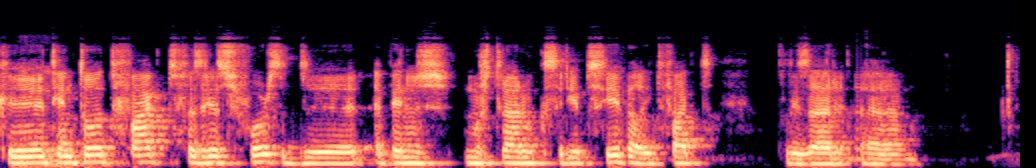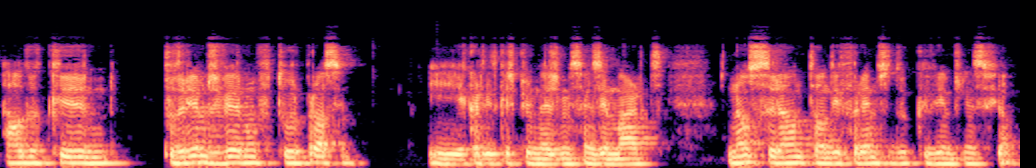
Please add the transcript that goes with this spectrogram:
que tentou de facto fazer esse esforço de apenas mostrar o que seria possível e de facto utilizar uh, algo que poderemos ver num futuro próximo. E acredito que as primeiras missões em Marte não serão tão diferentes do que vimos nesse filme.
